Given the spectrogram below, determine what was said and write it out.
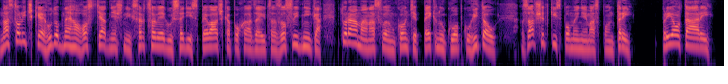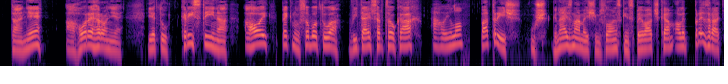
Na stoličke hudobného hostia dnešných srdcoviek už sedí speváčka pochádzajúca zo Svidníka, ktorá má na svojom konte peknú kôpku hitov. Za všetky spomeniem aspoň tri. Pri oltári, Tane a Hore Hronie. Je tu Kristýna. Ahoj, peknú sobotu a vitaj v srdcovkách. Ahoj Lo. Patríš už k najznámejším slovenským speváčkam, ale prezrať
